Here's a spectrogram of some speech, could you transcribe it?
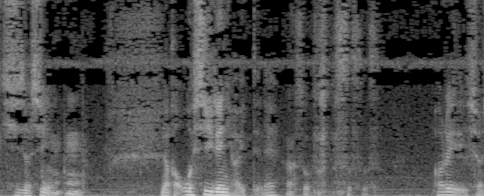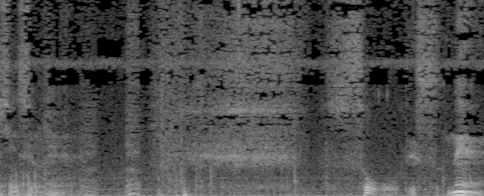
岸田真。うん、うん。なんか押し入れに入ってね。あ、そうそうそうそう。あれいい写真ですよね。そうですね。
